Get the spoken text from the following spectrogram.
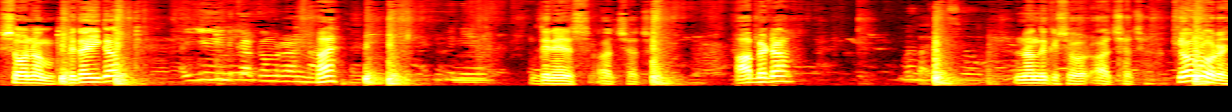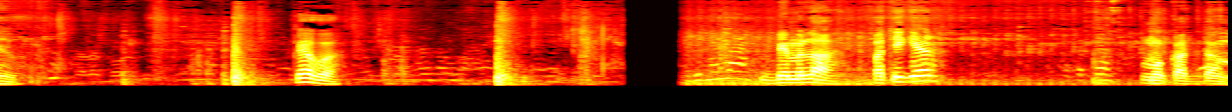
सोनम। पिताजी का? ये इनका कमरा है? दिनेश। अच्छा अच्छा। आप बेटा? नंद किशोर अच्छा अच्छा। क्यों रो रहे हो? क्या हुआ? बिमला। पति क्या? मुकदम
